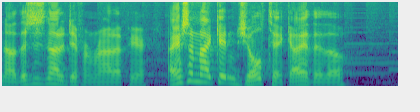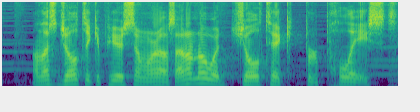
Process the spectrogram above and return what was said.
No, this is not a different route up here. I guess I'm not getting Joltik either, though. Unless Joltik appears somewhere else. I don't know what Joltik replaced.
